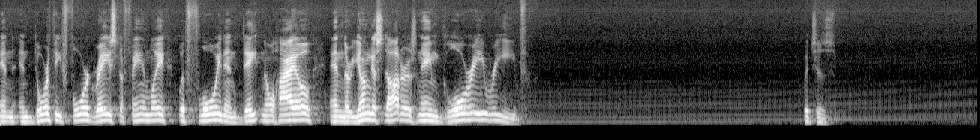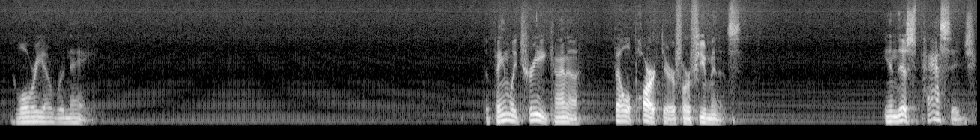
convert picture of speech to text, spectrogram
and, and Dorothy Ford raised a family with Floyd in Dayton, Ohio, and their youngest daughter is named Glory Reeve, which is Gloria Renee. The family tree kind of fell apart there for a few minutes. In this passage,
